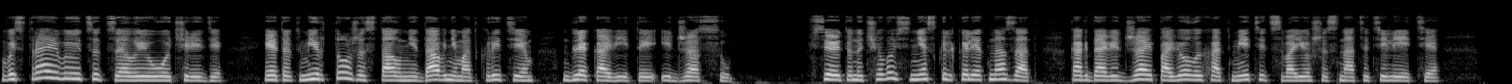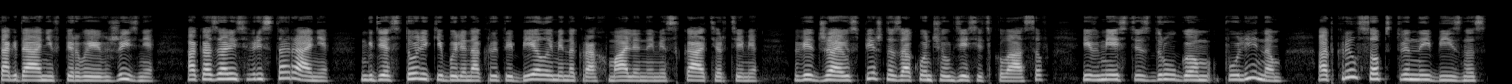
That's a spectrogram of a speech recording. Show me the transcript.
выстраиваются целые очереди. Этот мир тоже стал недавним открытием для Кавиты и Джасу. Все это началось несколько лет назад, когда Виджай повел их отметить свое шестнадцатилетие. Тогда они впервые в жизни оказались в ресторане, где столики были накрыты белыми накрахмаленными скатертями — Виджай успешно закончил 10 классов и вместе с другом Пулином открыл собственный бизнес,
